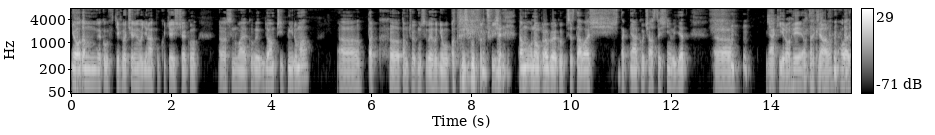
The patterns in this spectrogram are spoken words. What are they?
jo, tam jako v těch večerních hodinách, pokud je ještě jako uh, si normálně jakoby udělám přítmí doma, tak uh, tam člověk musí být hodně opatrný, protože tam ono opravdu jako přestáváš tak nějakou částečně vidět uh, nějaký rohy a tak dál, ale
